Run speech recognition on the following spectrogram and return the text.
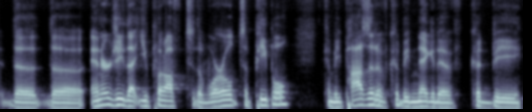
the the energy that you put off to the world to people can be positive could be negative could be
